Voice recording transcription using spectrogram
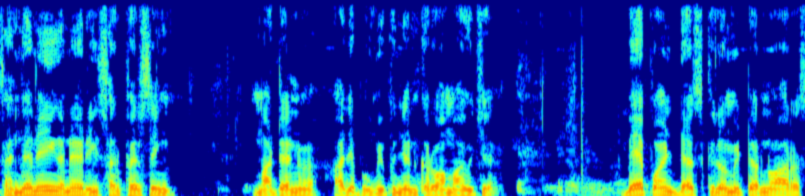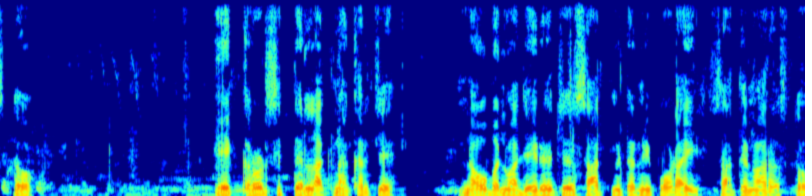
સેન્ડનિંગ અને રીસર્ફેસિંગ માટેનું આજે ભૂમિપૂજન કરવામાં આવ્યું છે. બે પોઈન્ટ દસ કિલોમીટરનો આ રસ્તો એક કરોડ સિત્તેર લાખના ખર્ચે નવો બનવા જઈ રહ્યો છે. સાત મીટરની પહોળાઈ સાથેનો આ રસ્તો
